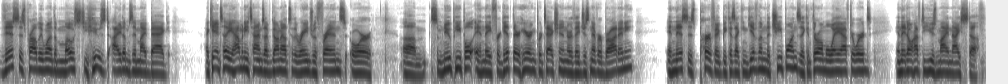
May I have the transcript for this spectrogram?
this is probably one of the most used items in my bag. I can't tell you how many times I've gone out to the range with friends or um, some new people and they forget their hearing protection or they just never brought any. And this is perfect because I can give them the cheap ones, they can throw them away afterwards, and they don't have to use my nice stuff.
